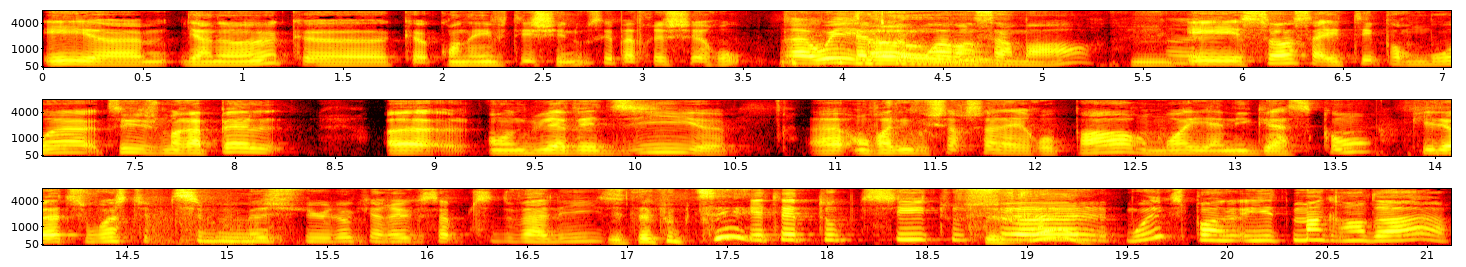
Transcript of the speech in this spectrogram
Et euh, il y en a un que- que- qu'on a invité chez nous, c'est Patrice Chéreau. Ah oui. Quelques Oh. mois avant sa mort. Et ça, ça a été pour moi, tu sais, je me rappelle, euh, on lui avait dit, euh, euh, on va aller vous chercher à l'aéroport, moi et Annie Gascon. Puis là, tu vois ce petit monsieur-là qui arrive avec sa petite valise. Il était tout petit. Il était tout petit, tout seul. vrai? Oui, c'est pas, il est de ma grandeur.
